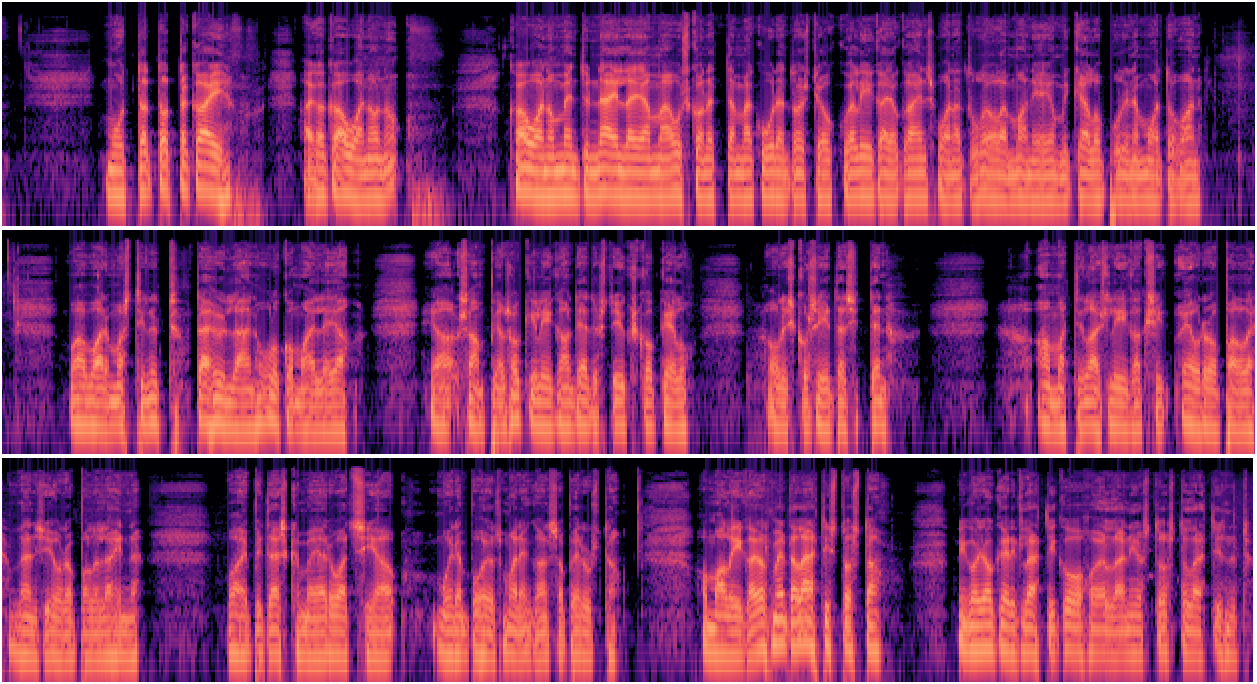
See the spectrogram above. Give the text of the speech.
Mutta totta kai aika kauan on kauan on menty näillä ja mä uskon, että tämä 16 joukkueen liiga, joka ensi vuonna tulee olemaan, niin ei ole mikään lopullinen muoto, vaan, vaan varmasti nyt tähyllään ulkomaille. Ja, ja Sampion Sokiliiga on tietysti yksi kokeilu. Olisiko siitä sitten ammattilaisliikaksi Euroopalle, Länsi-Euroopalle lähinnä, vai pitäisikö meidän Ruotsi ja muiden Pohjoismaiden kanssa perustaa oma liiga. Jos meiltä lähtisi tuosta, niin kuin Jokerit lähti KHL, niin jos tuosta lähtisi nyt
